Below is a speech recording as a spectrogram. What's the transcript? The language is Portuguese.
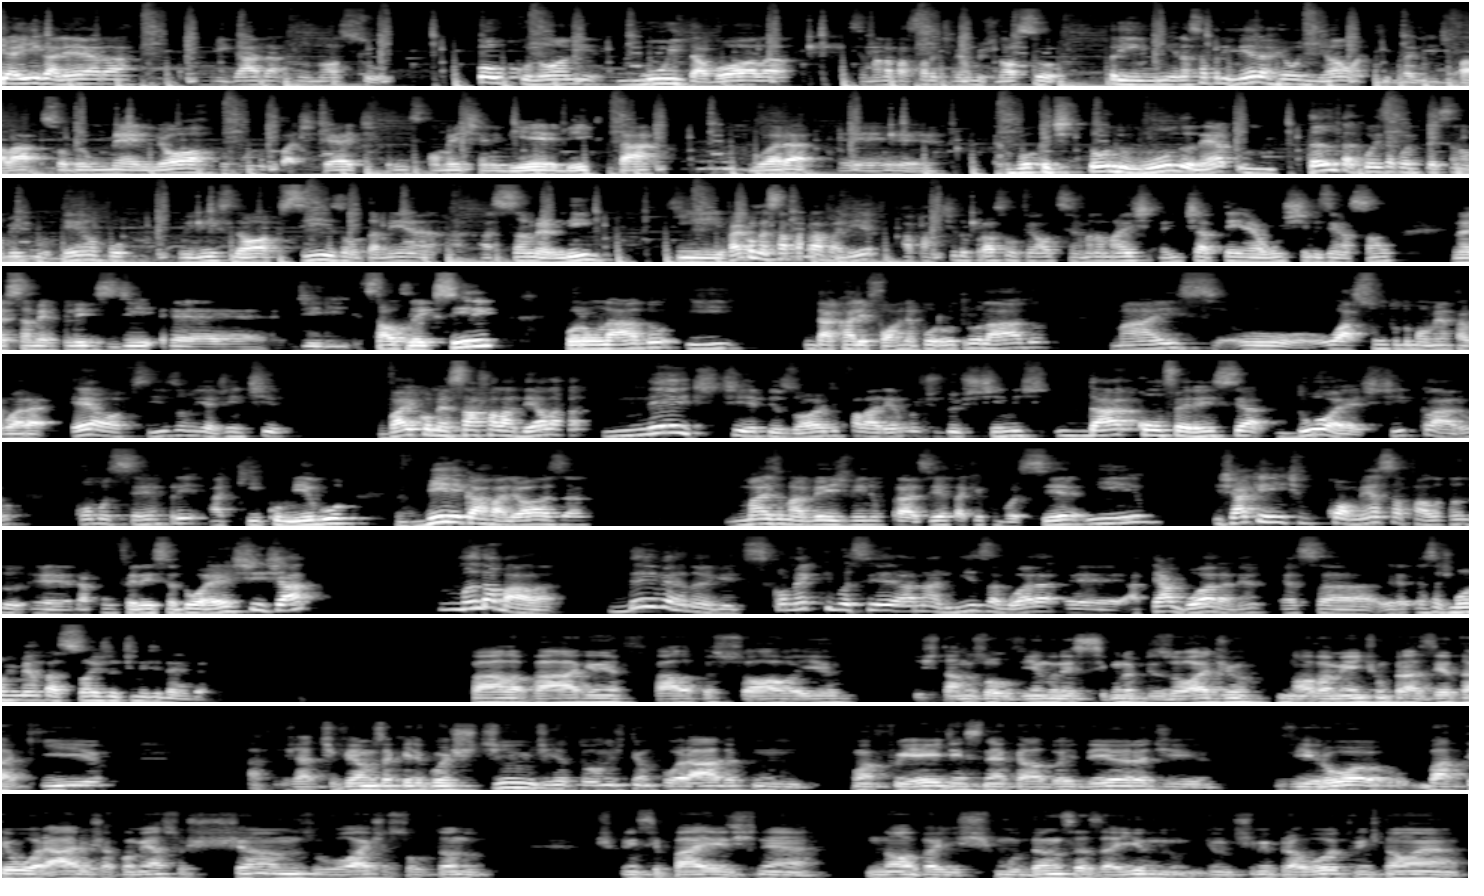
E aí, galera, ligada no nosso pouco nome, muita bola. Semana passada tivemos nosso prime... nossa primeira reunião aqui para a gente falar sobre o melhor do mundo do basquete, principalmente NBA, NBA que tá agora é, na boca de todo mundo, né? Com tanta coisa acontecendo ao mesmo tempo, o início da off-season, também a, a Summer League que vai começar para valer a partir do próximo final de semana, mas a gente já tem alguns times em ação nas Summer Leagues de, é, de Salt Lake City, por um lado, e da Califórnia por outro lado, mas o, o assunto do momento agora é a off-season e a gente vai começar a falar dela neste episódio. Falaremos dos times da Conferência do Oeste. E, claro, como sempre, aqui comigo, Vini Carvalhosa, mais uma vez, Vini, um prazer estar aqui com você. E já que a gente começa falando é, da Conferência do Oeste, já manda bala. Denver Nuggets, como é que você analisa agora, é, até agora, né, essa, essas movimentações do time de Denver? Fala, Wagner. Fala, pessoal aí que está nos ouvindo nesse segundo episódio. Novamente, um prazer estar aqui já tivemos aquele gostinho de retorno de temporada com, com a Free Agency, né? Aquela doideira de virou, bateu o horário, já começa o Shams, o Roger soltando os principais, né, novas mudanças aí no, de um time para outro. Então, é,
